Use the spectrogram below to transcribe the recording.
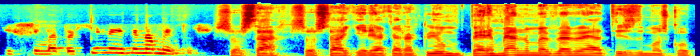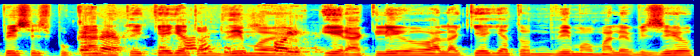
η συμμετοχή είναι η δύναμή τους. Σωστά, σωστά κυρία Καρακλείου. Περιμένουμε βέβαια τις δημοσκοπήσεις που κάνετε και για τον Δήμο Ηρακλείου αλλά και για τον Δήμο Μαλεβιζίου.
